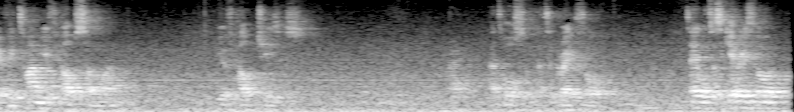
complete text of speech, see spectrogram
Every time you've helped someone, you've helped Jesus. Right? That's awesome. That's a great thought. Table's a scary thought.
